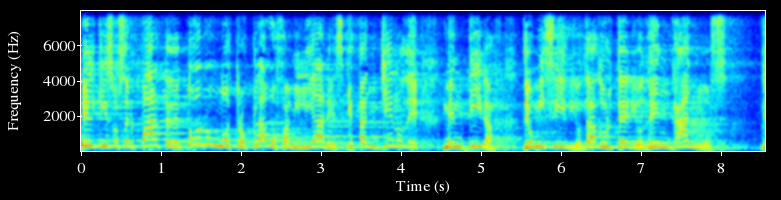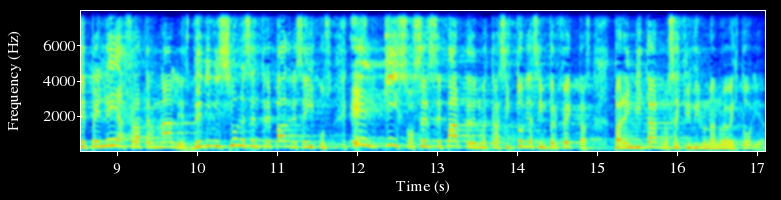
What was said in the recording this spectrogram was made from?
Él quiso ser parte de todos nuestros clavos familiares que están llenos de mentiras, de homicidios, de adulterio, de engaños, de peleas fraternales, de divisiones entre padres e hijos. Él quiso hacerse parte de nuestras historias imperfectas para invitarnos a escribir una nueva historia.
